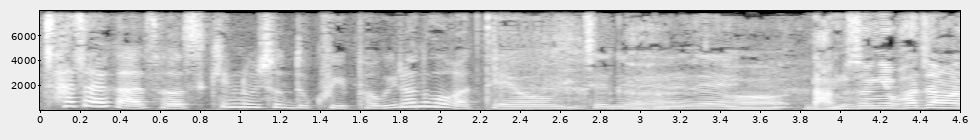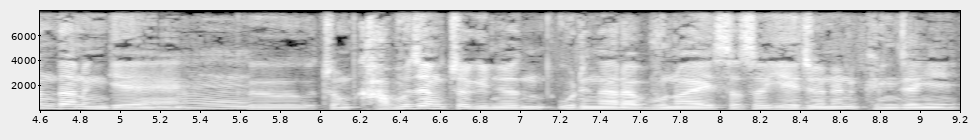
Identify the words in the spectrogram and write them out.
찾아가서 스킨로션도 구입하고 이러는 것 같아요. 이제는. 그러니까, 네. 어, 남성이 화장한다는 게 네. 그좀 가부장적인 우리나라 문화에 있어서 예전에는 굉장히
